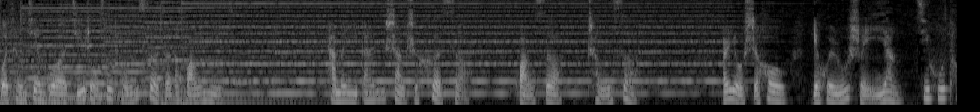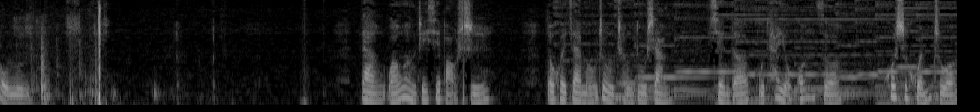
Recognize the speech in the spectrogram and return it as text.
我曾见过几种不同色泽的黄玉。它们一般上是褐色、黄色、橙色，而有时候也会如水一样几乎透明。但往往这些宝石都会在某种程度上显得不太有光泽，或是浑浊。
